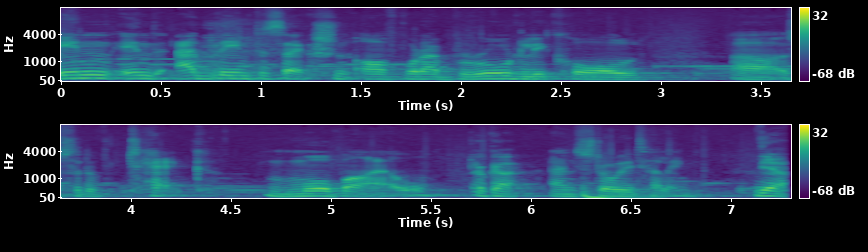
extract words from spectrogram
in, in at the intersection of what I broadly call uh, sort of tech, mobile, okay. and storytelling. Yeah.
